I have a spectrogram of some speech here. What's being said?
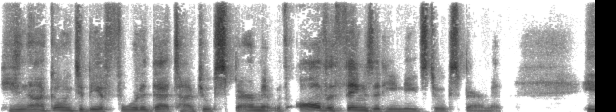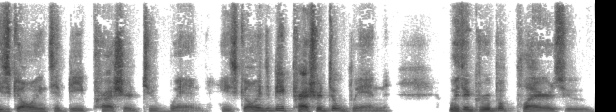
He's not going to be afforded that time to experiment with all the things that he needs to experiment. He's going to be pressured to win. He's going to be pressured to win with a group of players who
